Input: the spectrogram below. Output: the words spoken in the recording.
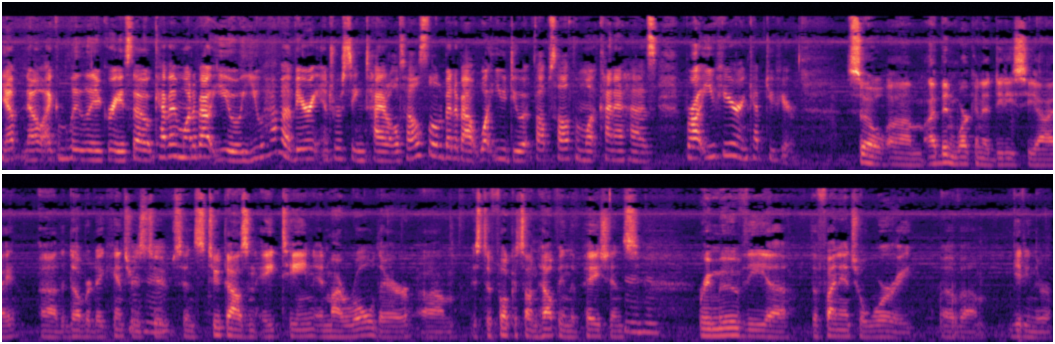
Yep, no, I completely agree. So, Kevin, what about you? You have a very interesting title. Tell us a little bit about what you do at Phelps Health and what kind of has brought you here and kept you here. So um, I've been working at DDCI, uh, the Delbert Day Cancer Institute, since 2018, and my role there um, is to focus on helping the patients remove the uh, the financial worry of um, getting their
